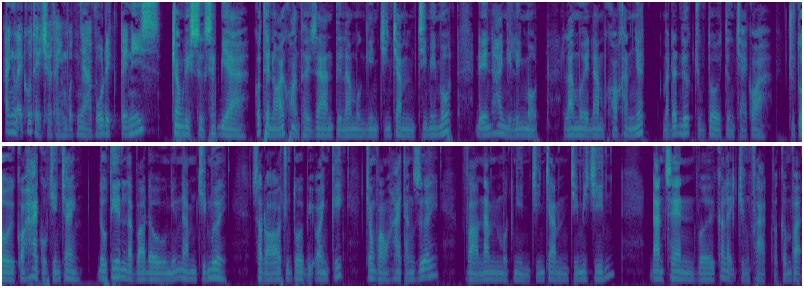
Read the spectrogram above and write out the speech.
anh lại có thể trở thành một nhà vô địch tennis. Trong lịch sử Serbia, có thể nói khoảng thời gian từ năm 1991 đến 2001 là 10 năm khó khăn nhất mà đất nước chúng tôi từng trải qua. Chúng tôi có hai cuộc chiến tranh, đầu tiên là vào đầu những năm 90, sau đó chúng tôi bị oanh kích trong vòng 2 tháng rưỡi vào năm 1999, đan xen với các lệnh trừng phạt và cấm vận.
